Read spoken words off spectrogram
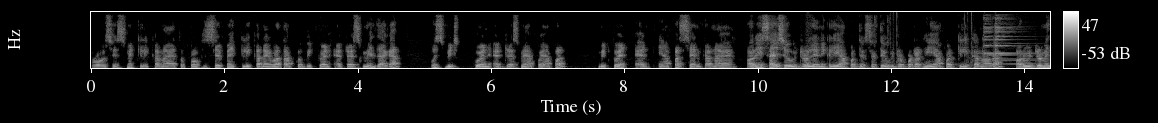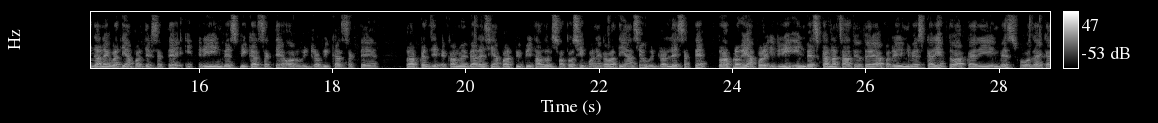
प्रोसेस में क्लिक करना है। तो प्रोसेस में क्लिक करने के बाद आपको बिटकॉइन एड्रेस मिल जाएगा। उस बिटकॉइन एड्रेस में आपको यहाँ पर बिटकॉइन एड यहाँ पर सेंड करना है। और इस साइज़ से विड्रॉ लेने के लिए यहाँ पर देख सकते हैं विड्रॉ बटन है यहाँ पर क्लिक करना होगा। और विड्रॉ में जाने के बाद यहाँ पर देख सकते हैं री इन्वेस्ट भी कर सकते हैं और विड्रॉ भी कर सकते हैं। तो आपका अकाउंट में बैलेंस यहाँ पर फिफ्टी थाउज़ेंड सतोसी होने के बाद यहाँ से विड्रॉ ले सकते हैं। तो आप लोग यहाँ पर री इन्वेस्ट करना चाहते हो तो यहाँ पर री इन्वेस्ट करिए तो आपका री इन्वेस्ट हो जाएगा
